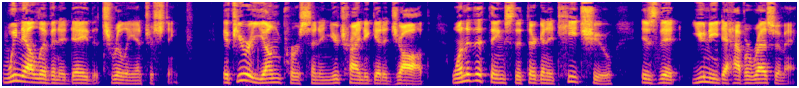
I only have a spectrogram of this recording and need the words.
we now live in a day that's really interesting. If you're a young person and you're trying to get a job, one of the things that they're going to teach you is that you need to have a resume.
